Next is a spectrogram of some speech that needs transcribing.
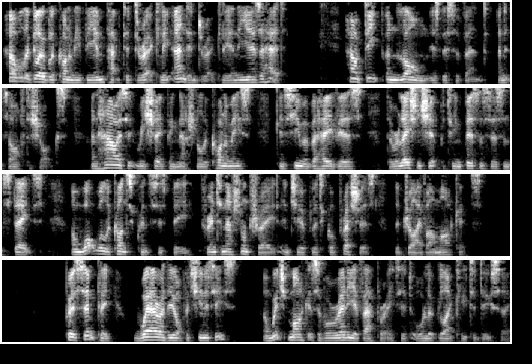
how will the global economy be impacted directly and indirectly in the years ahead? How deep and long is this event and its aftershocks? And how is it reshaping national economies, consumer behaviours, the relationship between businesses and states, and what will the consequences be for international trade and geopolitical pressures that drive our markets? Put simply, where are the opportunities and which markets have already evaporated or look likely to do so?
